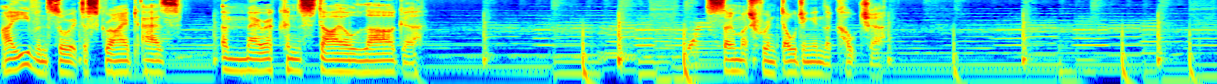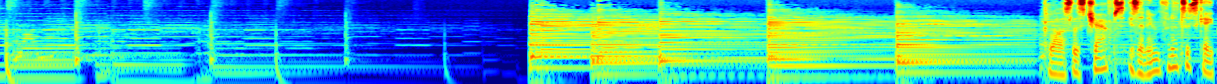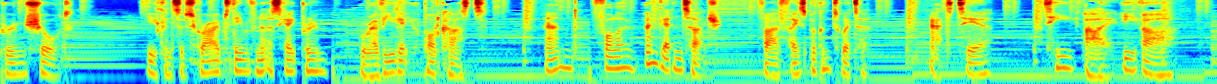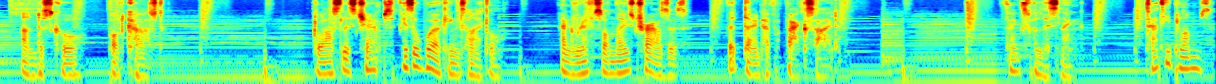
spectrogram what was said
I even saw it described as American style lager. So much for indulging in the culture. Glassless Chaps is an Infinite Escape Room short. You can subscribe to the Infinite Escape Room wherever you get your podcasts, and follow and get in touch via Facebook and Twitter at tier T I E R underscore podcast. Glassless Chaps is a working title and riffs on those trousers that don't have a backside. Thanks for listening. Tatty plums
